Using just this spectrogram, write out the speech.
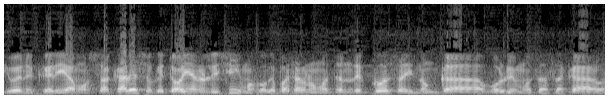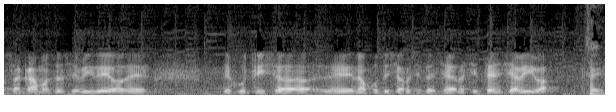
Y bueno, y queríamos sacar eso que todavía no lo hicimos, porque pasaron un montón de cosas y nunca volvimos a sacar, o sacamos ese video de, de Justicia, de, no Justicia o Resistencia, de Resistencia Viva. Sí.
